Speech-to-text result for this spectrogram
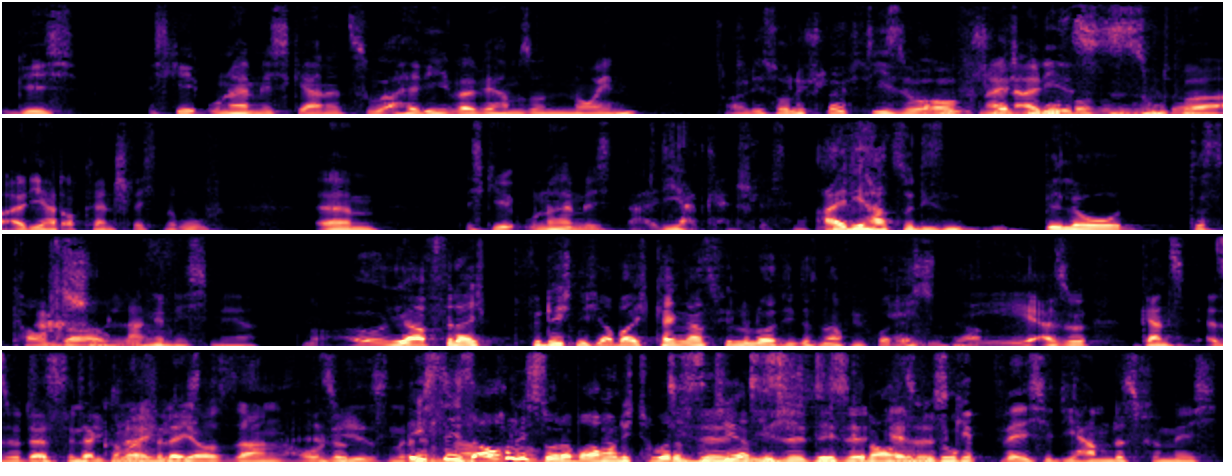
gehe ich, ich gehe unheimlich gerne zu Aldi, weil wir haben so einen neuen. Aldi ist auch nicht schlecht. die so auf. Nein, Aldi Ruf ist super. ja. Aldi hat auch keinen schlechten Ruf. Ähm, ich gehe unheimlich. Aldi hat keinen schlechten Ruf. Aldi hat so diesen Billow-Discounter. Ach, schon lange nicht mehr. Ja, vielleicht für dich nicht, aber ich kenne ganz viele Leute, die das nach wie vor denken. Ja. Nee, also ganz, also das, Das sind da die wir gleichen, vielleicht. die auch sagen, Audi also, ist ein Ich sehe es auch nicht so, da brauchen wir nicht drüber diese, diskutieren. diese, ich sehe es diese, genauso also es du. gibt welche, die haben das für mich.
